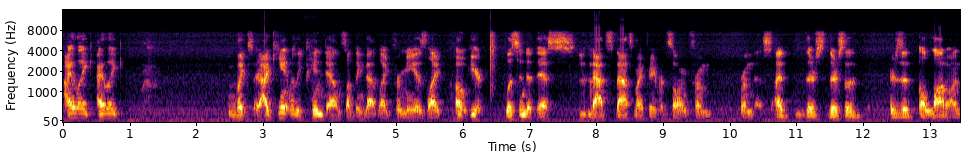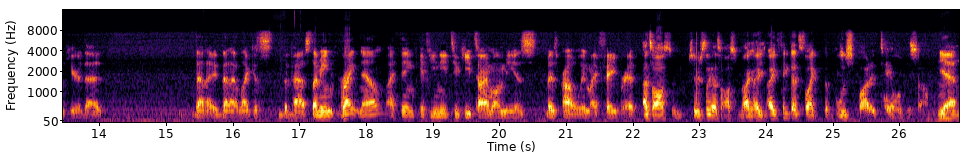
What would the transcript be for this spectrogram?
I like, I like, like I can't really pin down something that like for me is like, oh here, listen to this. Mhm. That's that's my favorite song from from this. I there's there's a there's a, a lot on here that that I that I like is the best. I mean, right now, I think if you need to keep time on me is is probably my favorite. That's awesome. Seriously, that's awesome. I, I, I think that's like the blue spotted tail of this album. Yeah,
